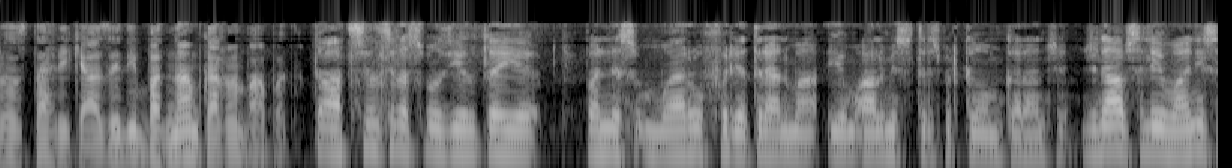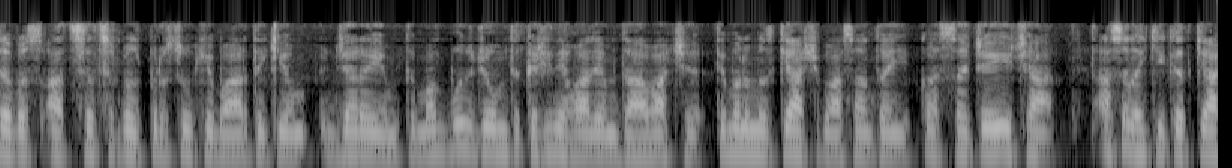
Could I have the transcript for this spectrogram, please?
ہز تحریک آزادی بدنام کرنے باپت۔ تو ات سلسلس مز پنس معروف فریت رہنما یم عالمی سترس پہ کام کران جناب سلیم وانی صبس ات سلسلس مز پرسو کہ بھارتک یم جرائم تو مقبوض جوم تو حوالہ یم دعوی تمن مز کیا باسان تہ سچائی چھا۔ اصل حقیقت کیا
